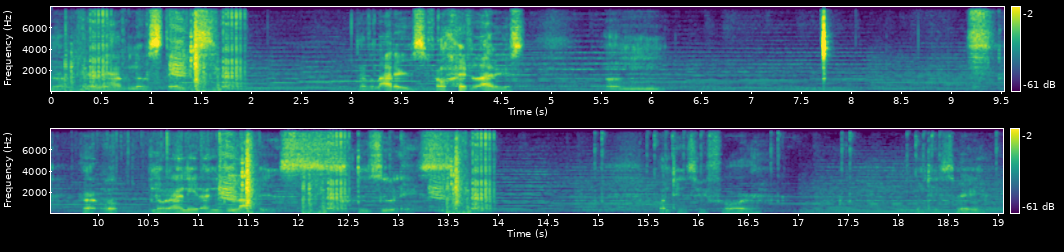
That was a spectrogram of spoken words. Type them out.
No, I really have no stakes. I have ladders. If I wanted ladders. Um. Alright, well, you know what I need? I need lapis. Lazuli. One, two, three, four. One, two, three.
